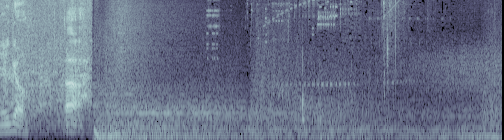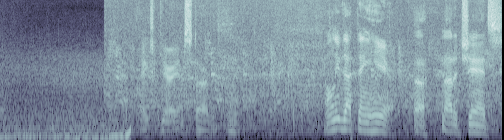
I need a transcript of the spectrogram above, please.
Here you go. Ah. Starving. Don't leave that thing here. Oh, not a chance.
